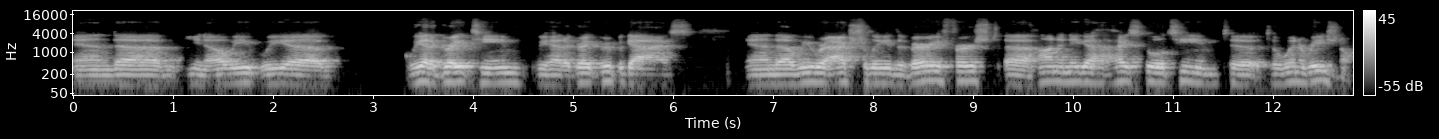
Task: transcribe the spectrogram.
And, uh, you know, we, we, uh, we had a great team. We had a great group of guys. And uh, we were actually the very first uh, Hononegah High School team to, to win a regional.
